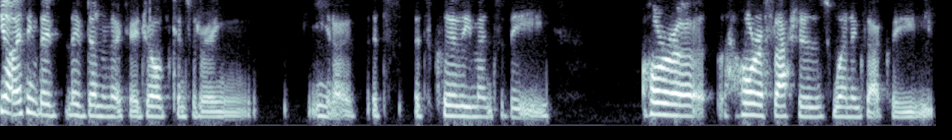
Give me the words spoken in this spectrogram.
yeah, I think they've they've done an okay job considering, you know, it's it's clearly meant to be horror horror slashes when exactly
